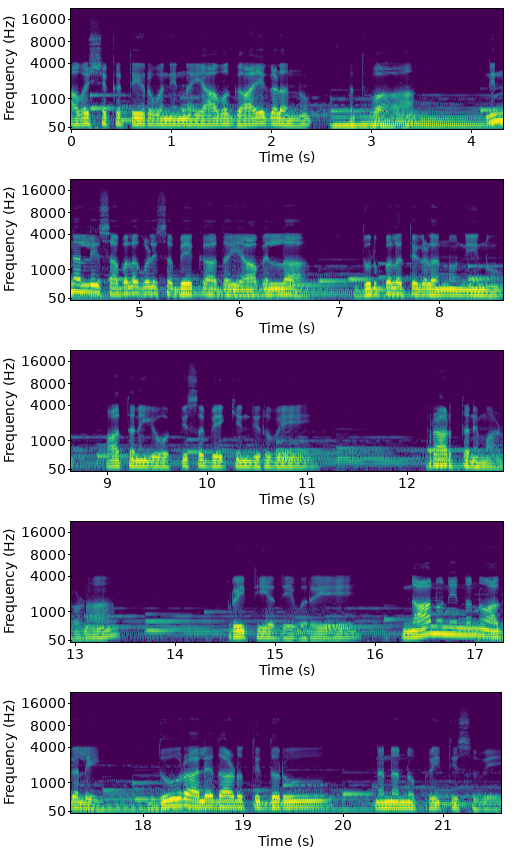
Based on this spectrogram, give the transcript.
ಅವಶ್ಯಕತೆ ಇರುವ ನಿನ್ನ ಯಾವ ಗಾಯಗಳನ್ನು ಅಥವಾ ನಿನ್ನಲ್ಲಿ ಸಬಲಗೊಳಿಸಬೇಕಾದ ಯಾವೆಲ್ಲ ದುರ್ಬಲತೆಗಳನ್ನು ನೀನು ಆತನಿಗೆ ಒಪ್ಪಿಸಬೇಕೆಂದಿರುವೆ. ಪ್ರಾರ್ಥನೆ ಮಾಡೋಣ. ಪ್ರೀತಿಯ ದೇವರೇ, ನಾನು ನಿನ್ನನ್ನು ಅಗಲಿ, ದೂರ ಅಲೆದಾಡುತ್ತಿದ್ದರೂ ನನ್ನನ್ನು ಪ್ರೀತಿಸುವೆ.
